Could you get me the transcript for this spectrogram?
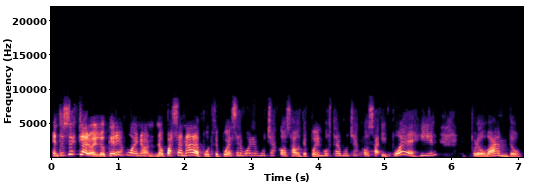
Entonces, claro, en lo que eres bueno no pasa nada, porque te puede ser bueno en muchas cosas o te pueden gustar muchas cosas y puedes ir probando,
